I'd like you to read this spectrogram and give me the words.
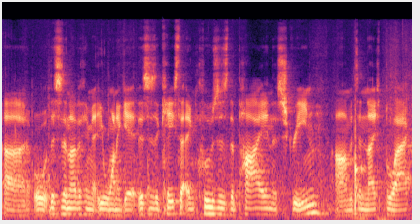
Uh, or this is another thing that you want to get. This is a case that includes the Pi and the screen. Um, it's a nice black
